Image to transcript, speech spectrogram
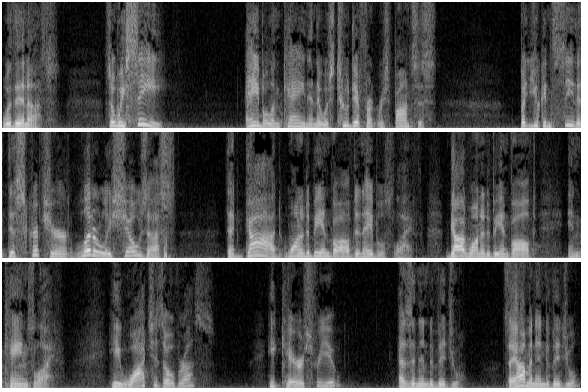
within us. So we see Abel and Cain, and there was two different responses. But you can see that this scripture literally shows us that God wanted to be involved in Abel's life. God wanted to be involved in Cain's life. He watches over us. He cares for you as an individual. Say, I'm an individual.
